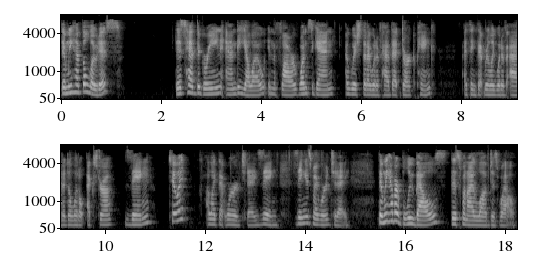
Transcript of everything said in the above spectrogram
Then we have the lotus. This had the green and the yellow in the flower. Once again, I wish that I would have had that dark pink. I think that really would have added a little extra zing to it. I like that word today, zing. Zing is my word today. Then we have our bluebells. This one I loved as well.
